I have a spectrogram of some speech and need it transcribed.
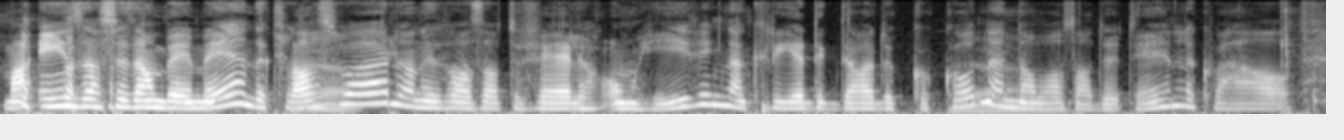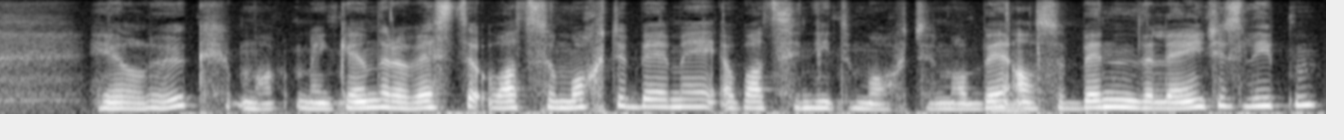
Maar eens dat ze dan bij mij in de klas Ja. waren, dan was dat de veilige omgeving. Dan creëerde ik daar de cocon en dan was dat uiteindelijk wel heel leuk. Maar mijn kinderen wisten wat ze mochten bij mij en wat ze niet mochten. Maar bij- als ze binnen de lijntjes liepen,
